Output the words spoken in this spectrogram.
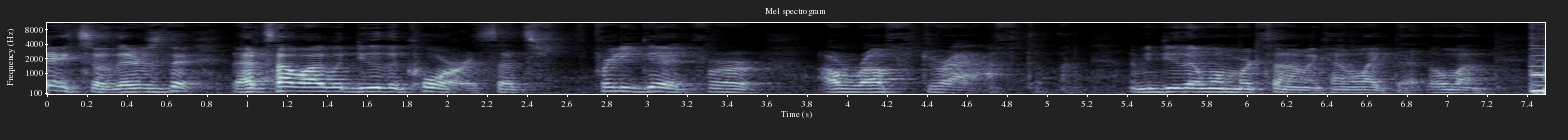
okay, so there's the that's how I would do the chorus. That's pretty good for a rough draft. Let me do that one more time. I kind of like that. Hold on.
